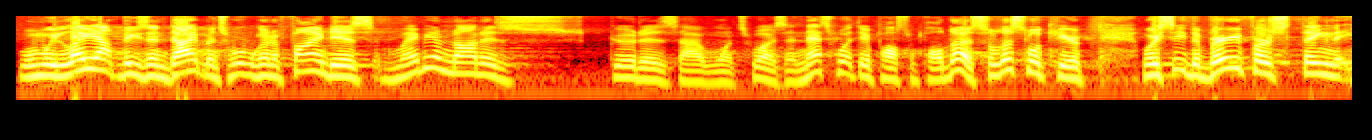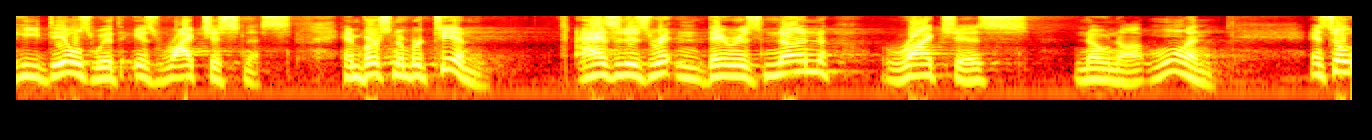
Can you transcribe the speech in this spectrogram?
when we lay out these indictments, what we're going to find is maybe I'm not as good as I once was. And that's what the Apostle Paul does. So let's look here. We see the very first thing that he deals with is righteousness. In verse number 10, as it is written, there is none righteous, no, not one. And so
